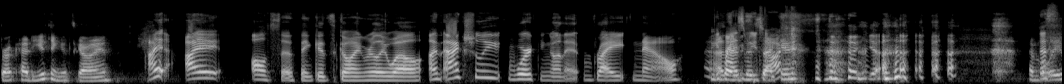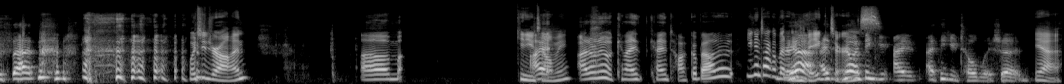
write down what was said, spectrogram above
Brooke, how do you think it's going? I I also think it's going really well. I'm actually working on it right now. As As we talk. yeah. I believe that. what you drawing? Um, can you tell I, me? I don't know. Can I can I talk about it? You can talk about it in vague I, terms. No, I think you, I I think you totally should. Yeah.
